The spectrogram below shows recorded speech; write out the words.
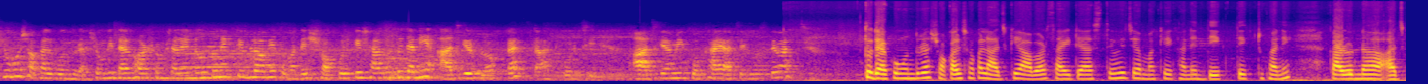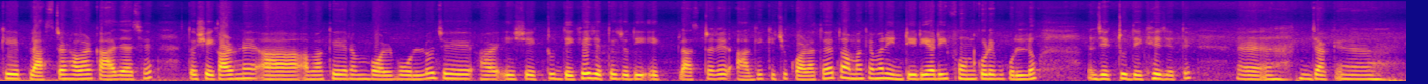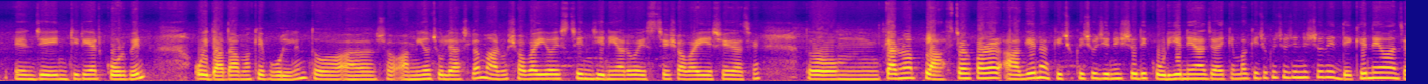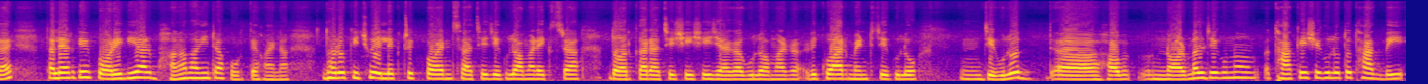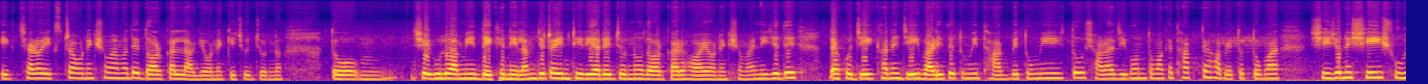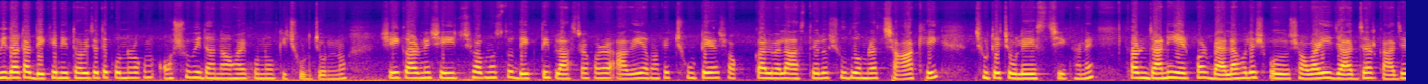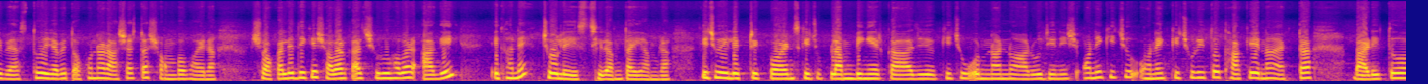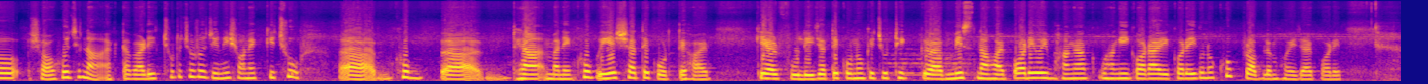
শুভ সকাল বন্ধুরা। সঙ্গীতার ঘর সংসারের নতুন একটি ব্লগে তোমাদের সকলকে স্বাগত জানিয়ে আজকের ব্লগটা স্টার্ট করছি। আজকে আমি কোথায় আছি বুঝতে পারছ? তো দেখো বন্ধুরা, সকাল সকাল আজকে আবার সাইটে আসতে হয়েছে আমাকে এখানে দেখতে একটুখানি। কারণ আজকে প্লাস্টার হওয়ার কাজ আছে। তো সেই কারণে আমাকে এরম বল বলল যে এসে একটু দেখে যেতে। যদি এক প্লাস্টারের আগে কিছু করাতে হয়, তো আমাকে আমার ইন্টেরিয়ারই ফোন করে বলল যে একটু দেখে যেতে। যাকে যে ইন্টেরিয়ার করবেন, ওই দাদা আমাকে বললেন। তো আমিও চলে আসলাম। আরও সবাইও এসছে ইঞ্জিনিয়ারও এসছে, সবাই এসে গেছে। তো কেননা প্লাস্টার করার আগে না কিছু কিছু জিনিস যদি করিয়ে নেওয়া যায় কিংবা কিছু কিছু জিনিস যদি দেখে নেওয়া যায়, তাহলে আর কি পরে গিয়ে আর ভাঙাভাঙিটা করতে হয় না। ধরো কিছু ইলেকট্রিক পয়েন্টস আছে, যেগুলো আমার এক্সট্রা দরকার আছে, সেই সেই জায়গাগুলো আমার রিকোয়ারমেন্ট যেগুলো যেগুলো নর্মাল যেগুলো থাকে সেগুলো তো থাকবেই। এছাড়াও এক্সট্রা অনেক সময় আমাদের দরকার লাগে অনেক কিছুর জন্য। তো সেগুলো আমি দেখে নিলাম, যেটা ইন্টেরিয়ারের জন্য দরকার হয় অনেক সময়। নিজেদের, দেখো যেইখানে যেই বাড়িতে তুমি থাকবে, তুমি তো সারা জীবন তোমাকে থাকতে হবে। তো তোমার, সেই জন্য সেই সুবিধাটা দেখে নিতে হবে যাতে কোনো রকম অসুবিধা না হয় কোনো কিছুর জন্য। সেই কারণে সেই সমস্ত দেখতেই প্লাস্টার করার আগেই আমাকে ছুটে সকালবেলা আসতে হলো। শুধু আমরা চা খেয়েই ছুটে চলে এসেছি এখানে। কারণ জানি এরপর বেলা হলে সবাই যার যার কাজে ব্যস্ত হয়ে যাবে, তখন আর আসাটা সম্ভব হয় না। সকালের দিকে সবার কাজ শুরু হওয়ার আগেই এখানে চলে এসেছিলাম, তাই আমরা। কিছু ইলেকট্রিক পয়েন্টস কিছু প্লাম্বিংয়ের কাজ, কিছু অন্যান্য আরও জিনিস, অনেক কিছু, অনেক কিছুরই তো থাকে না। একটা বাড়ি তো সহজ না, একটা বাড়ির ছোট ছোট জিনিস অনেক কিছু খুব মানে খুব ইয়ের সাথে করতে হয়। কেয়ারফুলি যাতে কোনো কিছু ঠিক মিস না হয়। পরে ওই ভাঙা, ভাঙি করা, এ করা, এগুলো খুব প্রবলেম হয়ে যায় পরে।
